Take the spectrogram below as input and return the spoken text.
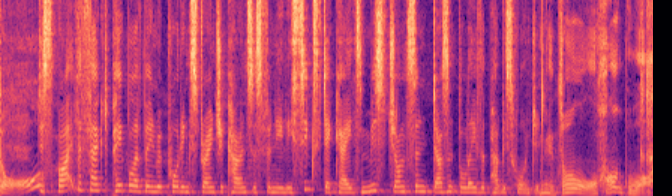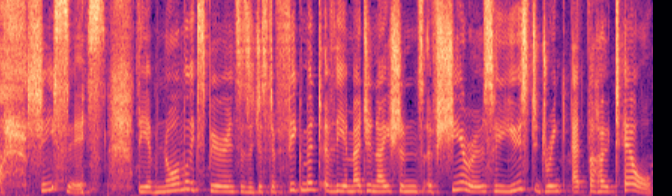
Aw. Despite the fact people have been reporting strange occurrences for nearly six decades, Miss Johnson doesn't believe the pub is haunted. It's all hogwash. She says the abnormal experiences are just a figment of the imaginations of shearers who used to drink at the hotel.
